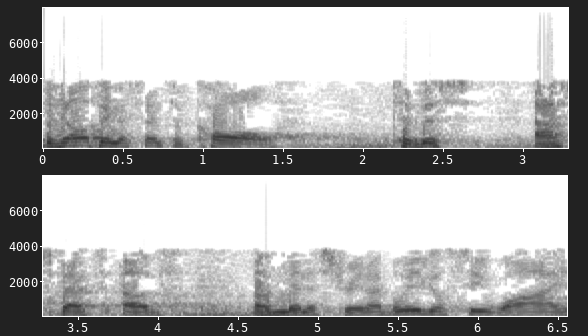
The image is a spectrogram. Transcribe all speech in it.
developing a sense of call to this aspect of, of ministry. And I believe you'll see why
